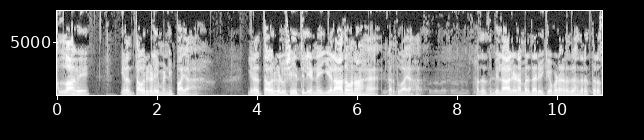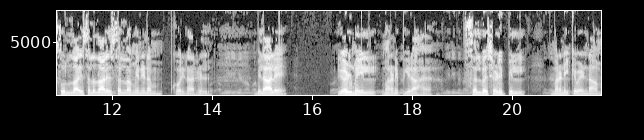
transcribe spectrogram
அல்லாஹ்வே எனது தவறுகளை மன்னிப்பாயாக. எனது தவறுகள் விஷயத்தில் என்னை இயலாதவனாக கருதுவாயாக. ஹதரத் பிலால் இடமிருந்து அறிவிக்கப்படுகிறது ஹதரத் ரசூல்லாய் சல்லா அலி செல்லம் என்னிடம் கோரினார்கள். பிலாலே ஏழ்மையில் மரணிப்பீராக. செல்வ செழிப்பில் மரணிக்க வேண்டாம்.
